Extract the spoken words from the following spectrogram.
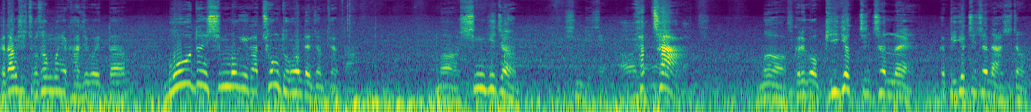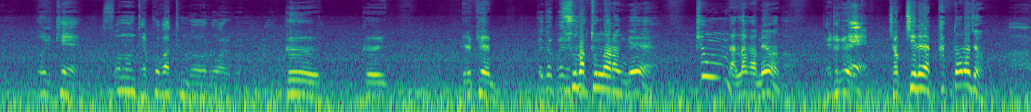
그 당시 조선군이 가지고 있던 모든 신무기가 총동원된 전투였다. 뭐, 신기전, 신기죠. 어. 영화에 나왔지. 뭐, 그리고 비격진천례. 그 비격진천례 아시죠? 뭐 이렇게 쏘는 대포 같은 거로 알고 있는데. 그, 그, 이렇게 뾰족뾰족 수박통날한 게 뿅 날아가면 어, 배를 그게 깨. 적진에 탁 떨어져. 아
